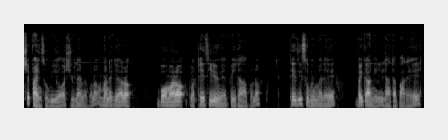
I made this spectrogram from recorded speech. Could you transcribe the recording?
8ပိုင်ဆိုပြီးတော့ယူလိုက်မယ်ပေါ့နော်အမှန်တကယ်ကတော့အပေါ်မှာတော့သူကထိပ်စီးတွေပဲပေးထားတာပေါ့နော်ထိပ်စီးဆိုပေမဲ့လည်းအပိတ်ကနေလာတတ်ပါတယ်နော်အဲ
